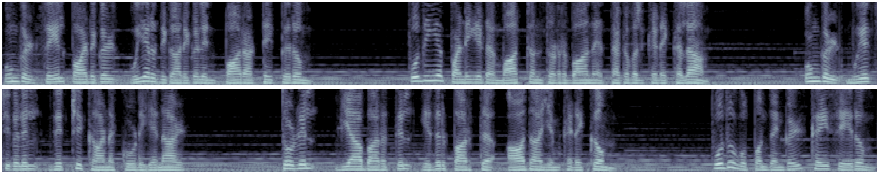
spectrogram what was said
உங்கள் செயல்பாடுகள் உயரதிகாரிகளின் பாராட்டை பெறும். புதிய பணியிட மாற்றம் தொடர்பான தகவல் கிடைக்கலாம். உங்கள் முயற்சிகளில் வெற்றி காணக்கூடிய நாள். தொழில் வியாபாரத்தில் எதிர்பார்த்த ஆதாயம் கிடைக்கும். புது ஒப்பந்தங்கள் கை சேரும்.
